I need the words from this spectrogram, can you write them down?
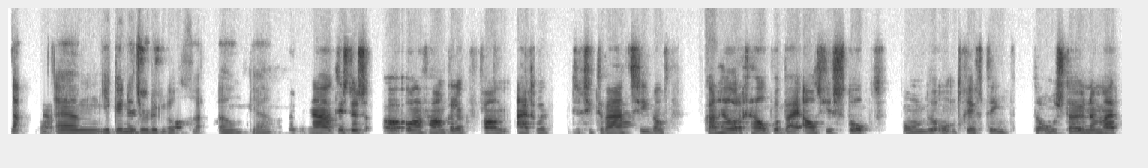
Nou, ja. um, je kunt dus natuurlijk nog. Oh, ja. Nou, het is dus onafhankelijk van eigenlijk de situatie. Want het kan heel erg helpen bij als je stopt om de ontgifting te ondersteunen. Maar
